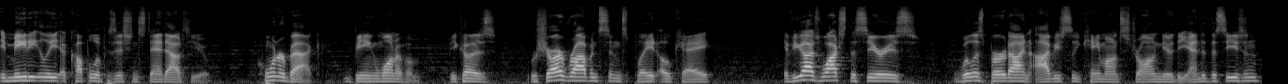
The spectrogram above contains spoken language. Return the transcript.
immediately a couple of positions stand out to you. Cornerback being one of them because Rashard Robinson's played okay. If you guys watched the series, Willis Burdine obviously came on strong near the end of the season,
